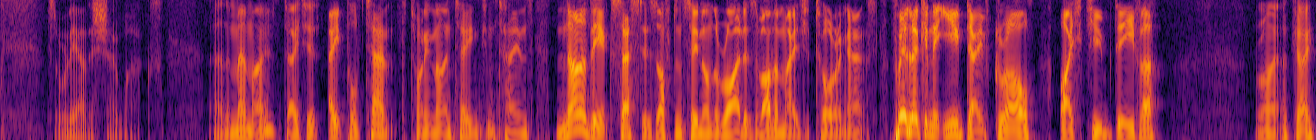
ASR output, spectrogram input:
it's not really how this show works. Uh, the memo, dated April 10th, 2019, contains none of the excesses often seen on the riders of other major touring acts. We're looking at you, Dave Grohl, Ice Cube Diva. Right, okay.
